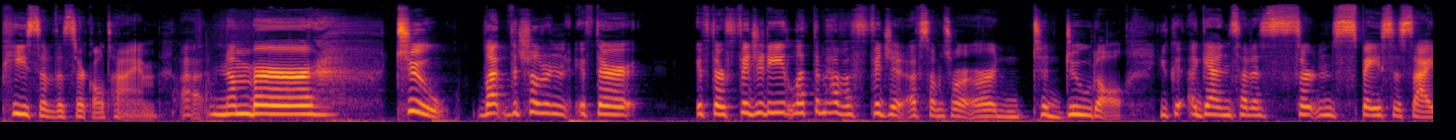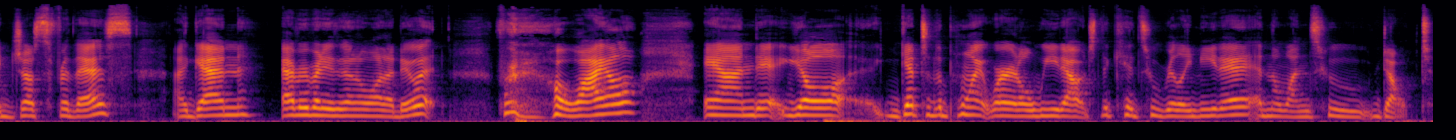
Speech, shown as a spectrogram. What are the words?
piece of the circle time. Uh, number two let the children if they're if they're fidgety let them have a fidget of some sort or to doodle. You could again set a certain space aside just for this. Again everybody's to want to do it for a while and you'll get to the point where it'll weed out to the kids who really need it and the ones who don't.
